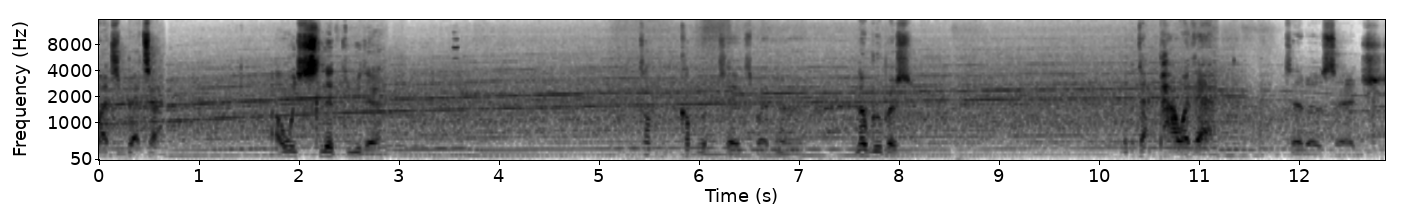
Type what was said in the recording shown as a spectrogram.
Much better. I always slid through there. Couple, couple of takes, but uh, no groupers. Look at that power there. Turbo surge.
